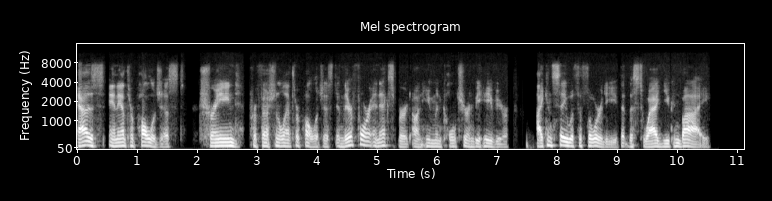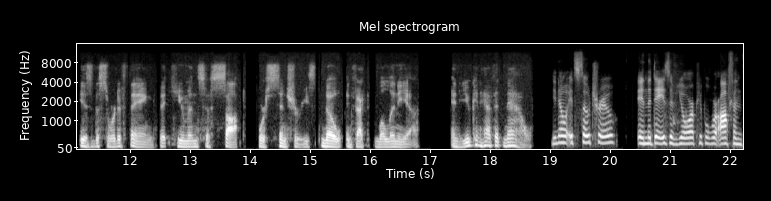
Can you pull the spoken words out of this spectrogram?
As an anthropologist, trained professional anthropologist, and therefore an expert on human culture and behavior, I can say with authority that the swag you can buy is the sort of thing that humans have sought for centuries. No, in fact, millennia. And you can have it now. You know, it's so true. In the days of yore, people were often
